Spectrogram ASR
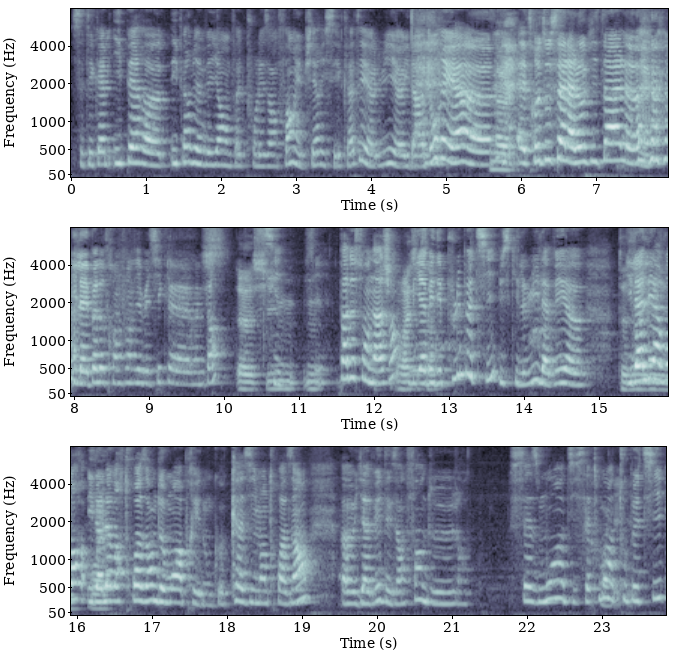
c'était quand même hyper, euh, hyper bienveillant en fait pour les enfants et Pierre il s'est éclaté, lui euh, il a adoré hein, euh, Ouais. être tout seul à l'hôpital. euh. Il avait pas d'autres enfants diabétiques euh, en même temps? Euh, si- Si, si. Pas de son âge, hein, Ouais, mais il y avait des plus petits puisqu'il lui il avait euh, il allait avoir il Ouais. allait avoir 3 ans deux mois après donc euh, quasiment 3 ans. Euh, Il y avait des enfants de genre 16 mois, 17 mois, Ouais. tout petits.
